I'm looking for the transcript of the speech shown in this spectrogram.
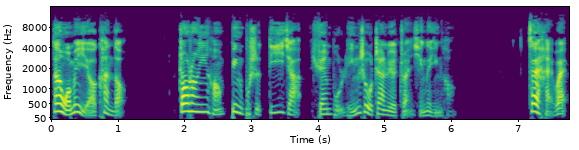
但我们也要看到。招商银行并不是第一家宣布零售战略转型的银行，在海外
